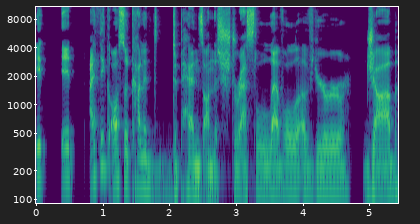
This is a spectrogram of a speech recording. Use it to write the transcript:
It it I think also kind of d- depends on the stress level of your job,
